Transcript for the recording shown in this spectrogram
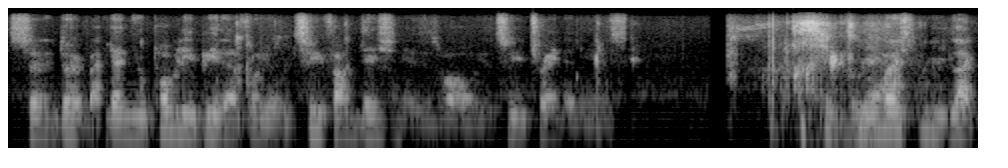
so don't and then you'll probably be there for your two foundation years as well your two training years you Yeah. must be like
